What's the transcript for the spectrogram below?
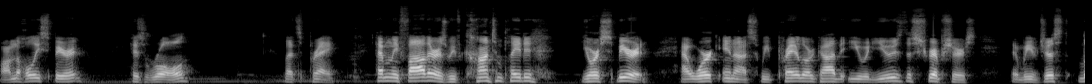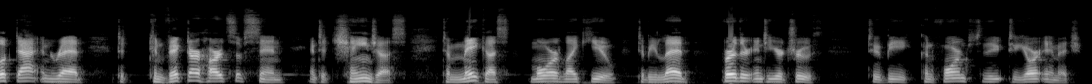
on the Holy Spirit, his role. Let's pray. Heavenly Father, as we've contemplated your Spirit at work in us, we pray, Lord God, that you would use the scriptures that we've just looked at and read to convict our hearts of sin and to change us, to make us more like you, to be led further into your truth, to be conformed to, the, to your image.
